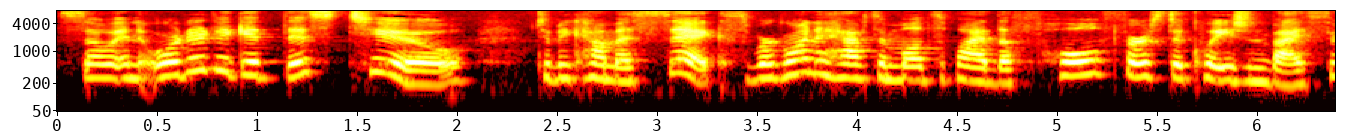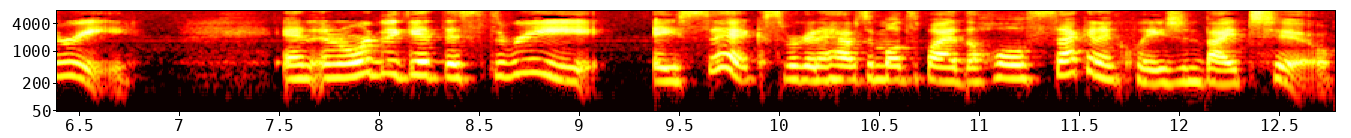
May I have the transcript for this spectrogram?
So in order to get this 2 to become a 6, we're going to have to multiply the whole first equation by 3. And in order to get this 3 a 6, we're going to have to multiply the whole second equation by 2.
